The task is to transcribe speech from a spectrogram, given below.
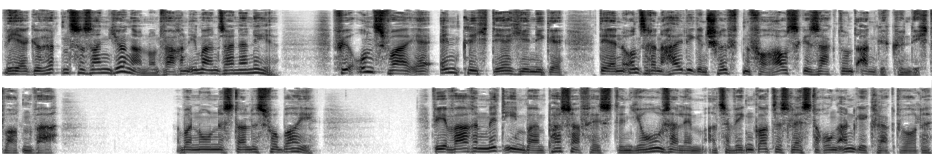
Wir gehörten zu seinen Jüngern und waren immer in seiner Nähe. Für uns war er endlich derjenige, der in unseren heiligen Schriften vorausgesagt und angekündigt worden war. Aber nun ist alles vorbei. Wir waren mit ihm beim Passafest in Jerusalem, als er wegen Gotteslästerung angeklagt wurde.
